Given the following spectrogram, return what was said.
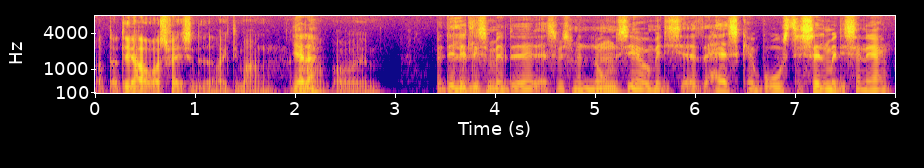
og, og det har jo også fascineret rigtig mange. Ja da. Og, og, øhm, Men det er lidt ligesom et, øh, altså hvis man, nogen siger jo, at altså, has kan jo bruges til selvmedicinering,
